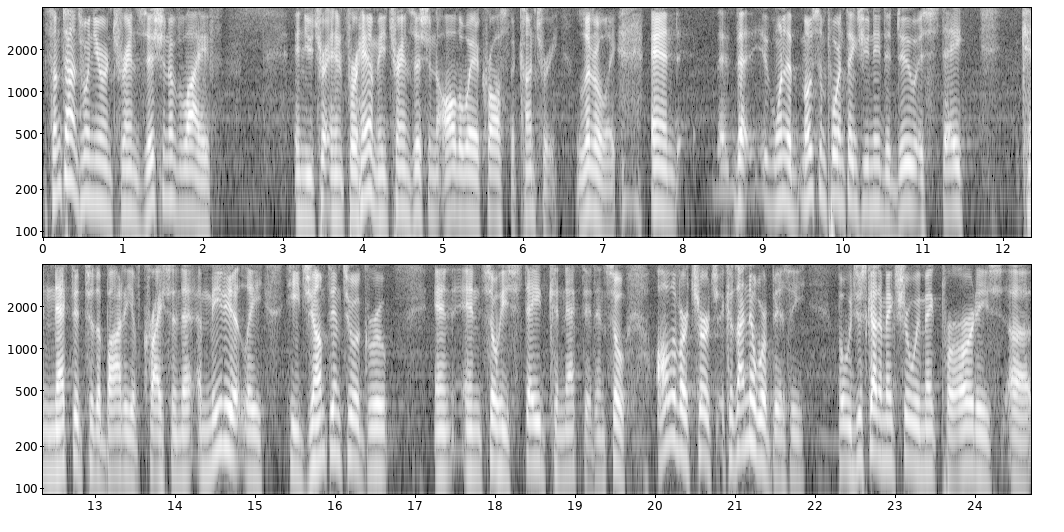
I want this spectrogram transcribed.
Sometimes when you're in transition of life, and you tra- and for him, he transitioned all the way across the country, literally. And one of the most important things you need to do is stay connected to the body of Christ. And that immediately he jumped into a group and, and so he stayed connected. And so all of our church, because I know we're busy, but we just got to make sure we make priorities uh,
